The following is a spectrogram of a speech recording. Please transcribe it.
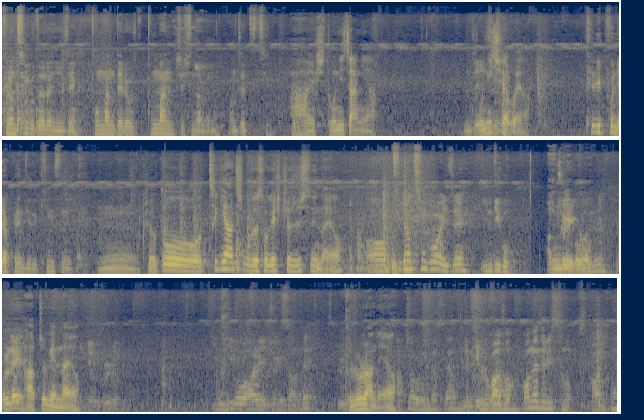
그런 친구들은 이제 돈만 데려 돈만 주신다면 언제든지. 아, 역시 돈이 짱이야. 이제 돈이 이 친구가 최고야. 캘리포니아 밴디드 킹스네이크. 음, 그리고 또 특이한 친구들 소개시켜 줄 수 있나요? 어 특이한 친구가 이제 인디고 앞쪽에 인디고. 있거든요. 원래 앞쪽에 있나요? 인디고가 원래 이쪽에 있었는데 블루라네요. 앞쪽으로 옮겼어요. 근데 들고 가서 꺼내드릴 수는 없을 것 같고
